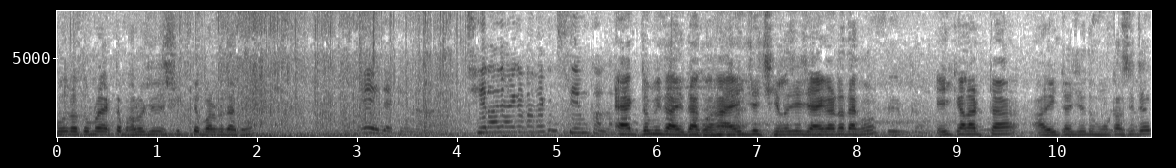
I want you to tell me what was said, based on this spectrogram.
বন্ধুরা তোমরা একটা ভালো জিনিস শিখতে পারবে দেখো। এই দেখেন না ছেঁড়া জায়গাটা দেখেন সেম কালার একদমই তাই দেখো হ্যাঁ এই যে ছেলে যে জায়গাটা দেখো এই কালারটা আর এইটা যেহেতু মোটা সিটের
